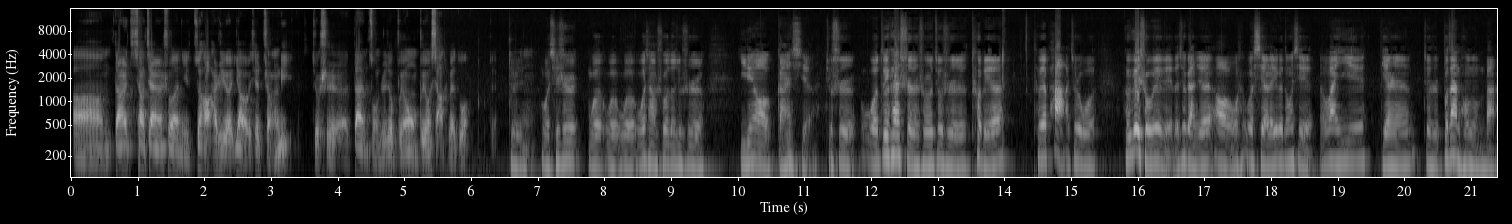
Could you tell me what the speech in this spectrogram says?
嗯，当然像家人说的，你最好还是要要有一些整理。就是，但总之就不用不用想特别多，对。对我其实我我我我想说的就是，一定要敢写。就是我最开始的时候就是特别特别怕，就是我会畏首畏尾的，就感觉哦，我我写了一个东西，万一别人就是不赞同怎么办？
